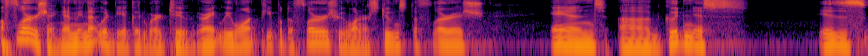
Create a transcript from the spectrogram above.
a flourishing. I mean, that would be a good word too, right? We want people to flourish. We want our students to flourish. And uh, goodness is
